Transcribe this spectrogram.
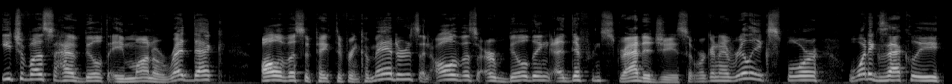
each of us have built a mono red deck. All of us have picked different commanders, and all of us are building a different strategy. So we're going to really explore what exactly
